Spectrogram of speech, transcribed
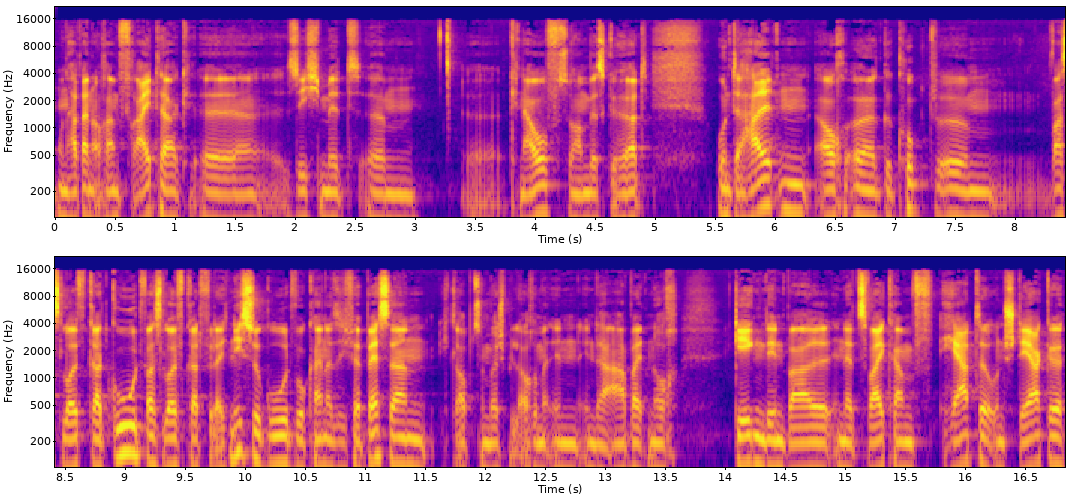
und hat dann auch am Freitag äh, sich mit ähm, äh, Knauf, so haben wir es gehört, unterhalten, auch äh, geguckt, ähm, was läuft gerade gut, was läuft gerade vielleicht nicht so gut, wo kann er sich verbessern. Ich glaube zum Beispiel auch in, in der Arbeit noch gegen den Ball, in der Zweikampf Härte und Stärke.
